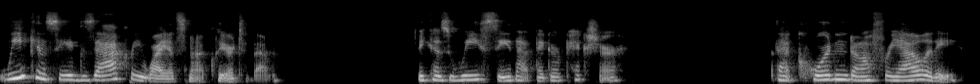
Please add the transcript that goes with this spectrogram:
We can see exactly why it's not clear to them because we see that bigger picture, that cordoned off reality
